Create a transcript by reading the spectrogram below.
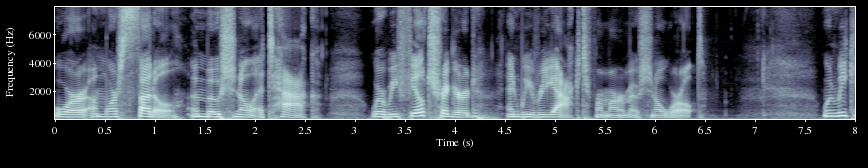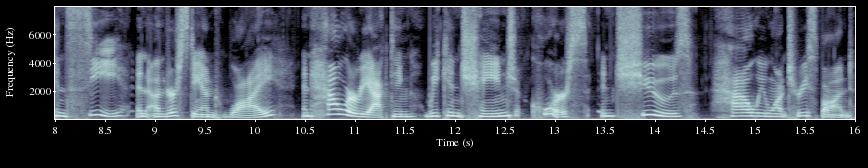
or a more subtle emotional attack where we feel triggered and we react from our emotional world. When we can see and understand why and how we're reacting, we can change course and choose how we want to respond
